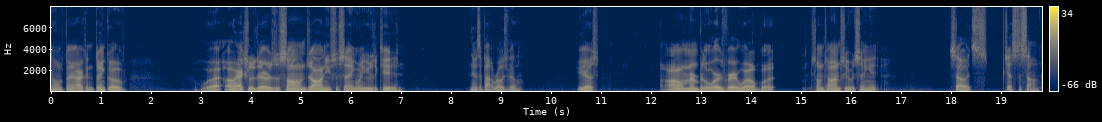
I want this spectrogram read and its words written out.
The only thing I can think of. Well, oh, actually, there was a song John used to sing when he was a kid. It was about Roseville. Yes. I don't remember the words very well, but sometimes he would sing it. So it's just a song.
